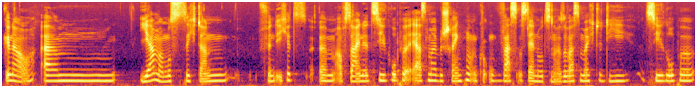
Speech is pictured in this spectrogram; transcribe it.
Genau. Ähm ja, man muss sich dann, finde ich jetzt, ähm, auf seine Zielgruppe erstmal beschränken und gucken, was ist der Nutzen? Also was möchte die Zielgruppe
